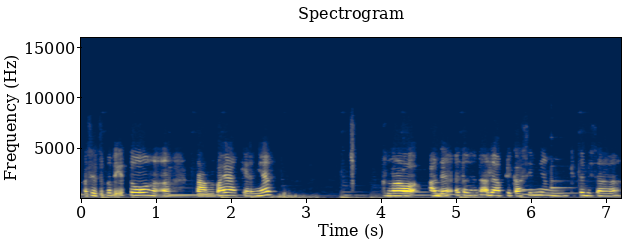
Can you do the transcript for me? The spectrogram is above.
masih seperti itu heeh. sampai akhirnya kenal ada eh ternyata ada aplikasi yang kita bisa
